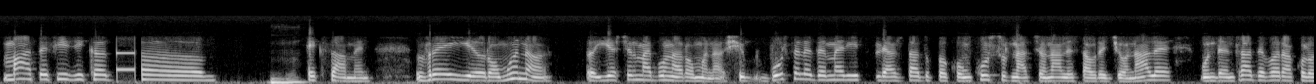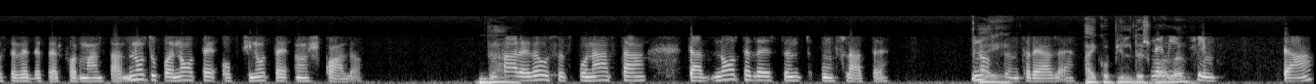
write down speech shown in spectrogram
Mate fizică, uh, mm-hmm. examen. Vrei română? Ești cel mai bun la română și bursele de merit le-aș da după concursuri naționale sau regionale, unde într-adevăr acolo se vede performanța, nu după note obținute în școală. Da. Îmi pare rău să spun asta, dar notele sunt umflate. Nu ai, sunt reale. Ai copil de școală? Ne mințim. Da,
